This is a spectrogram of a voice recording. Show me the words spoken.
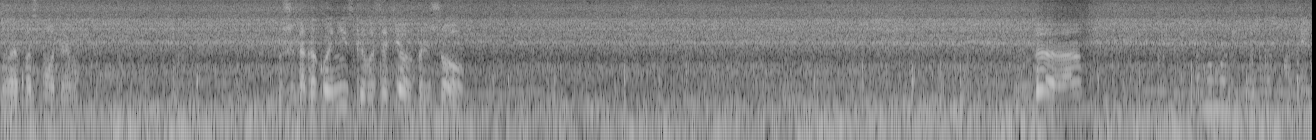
Давай посмотрим. Слушай, до какой низкой высоте он пришел? Да. Мы можем посмотреть,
